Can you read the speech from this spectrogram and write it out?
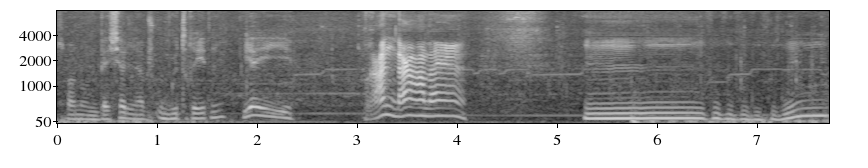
Das war nur ein Becher, den habe ich umgetreten. Yay! Randale! Mm.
